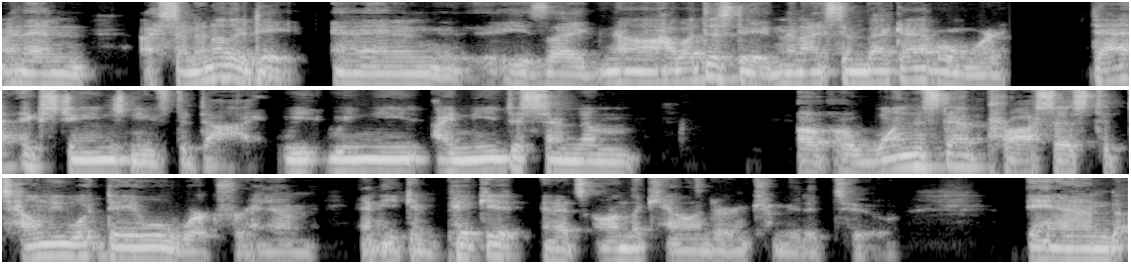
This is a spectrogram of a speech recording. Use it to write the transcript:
And then I send another date, and he's like, no, how about this date? And then I send back that one where that exchange needs to die. We we need I need to send him a, a one step process to tell me what day will work for him, and he can pick it, and it's on the calendar and committed to. And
